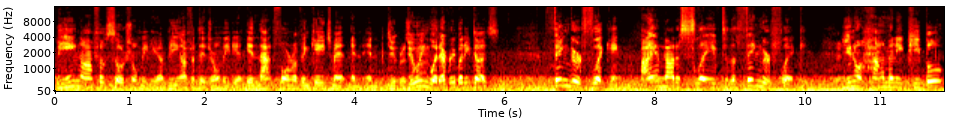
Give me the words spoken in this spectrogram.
being off of social media, being off of digital media in that form of engagement and, and do, doing what everybody does. Finger flicking. I am not a slave to the finger flick. You know how many people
